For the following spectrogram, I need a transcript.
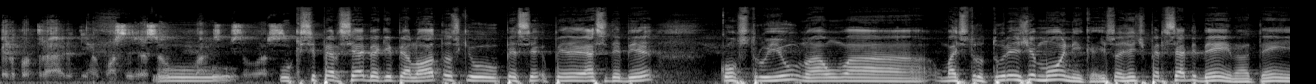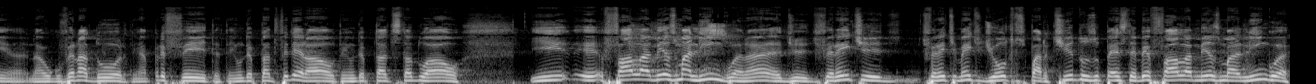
Pelo contrário, tenho consideração o, várias pessoas. O que se percebe aqui em Pelotas que o PC, PSDB construiu é, uma, uma estrutura hegemônica. Isso a gente percebe bem. Né? Tem né, o governador, tem a prefeita, tem um deputado federal, tem um deputado estadual. E, e fala a mesma língua, né? De, diferente diferentemente de outros partidos, o PSDB fala a mesma língua.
